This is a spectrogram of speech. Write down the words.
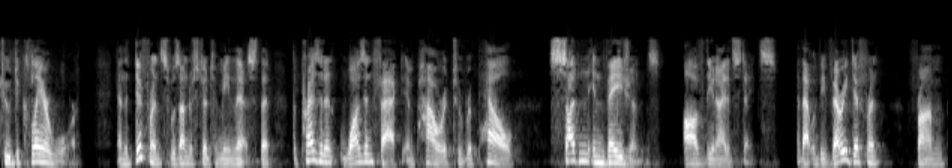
to declare war. And the difference was understood to mean this, that the president was in fact empowered to repel sudden invasions of the United States. And that would be very different from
